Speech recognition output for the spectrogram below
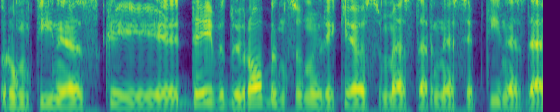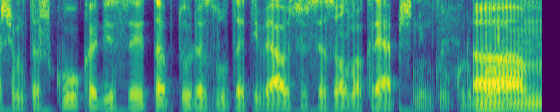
rungtynės, kai Davidui Robinsonui reikėjo sumesti ar ne 70 taškų, kad jisai taptų rezultatyviausių sezono krepšininkų. Um,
